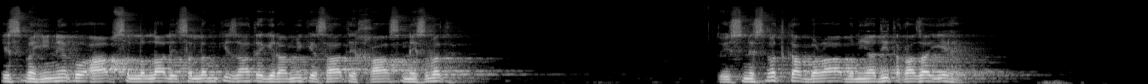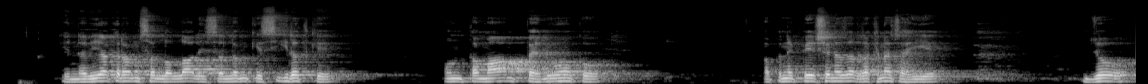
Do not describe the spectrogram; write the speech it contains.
اس مہینے کو آپ صلی اللہ علیہ وسلم کی ذات گرامی کے ساتھ ایک خاص نسبت ہے۔ تو اس نسبت کا بڑا بنیادی تقاضا یہ ہے کہ نبی کرم صلی اللہ علیہ وسلم کی سیرت کے ان تمام پہلوؤں کو اپنے پیش نظر رکھنا چاہیے جو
